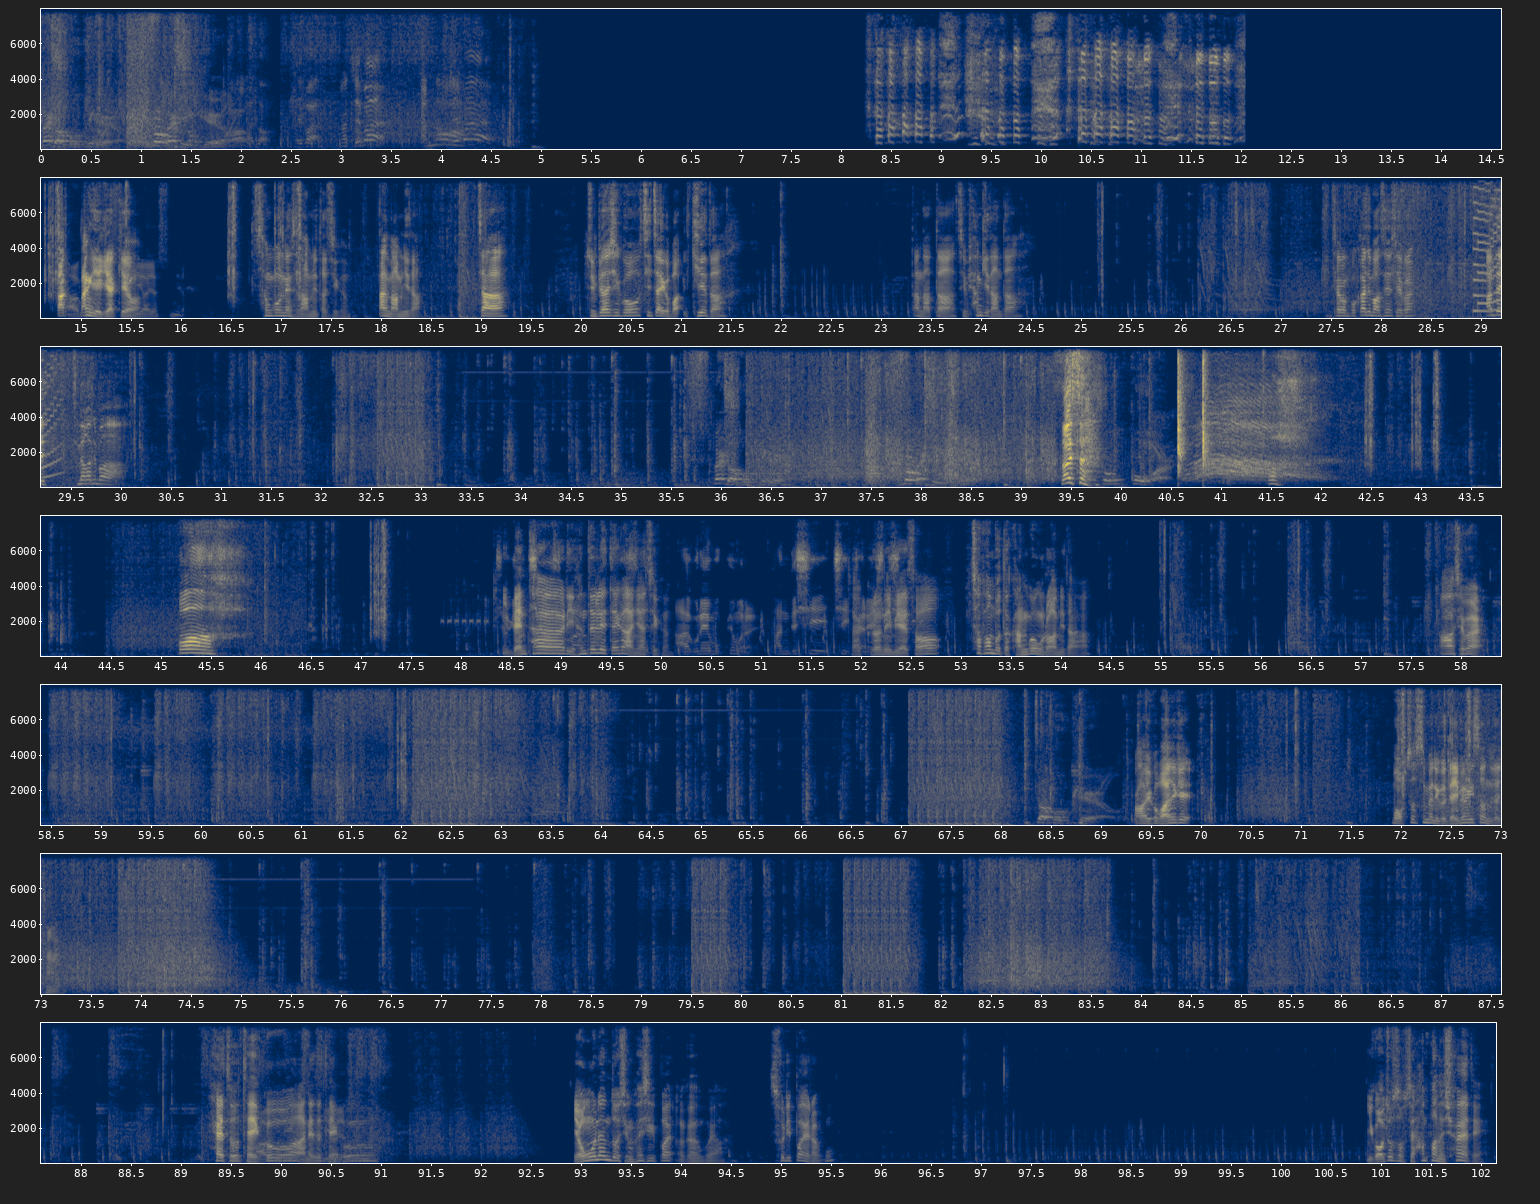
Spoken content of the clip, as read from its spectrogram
Double kill. Multi kill. 가서 제발 제발 안 나와 제발 딱, 딱 얘기할게요. 성공 내서 납니다 지금. 딱 납니다. 자 준비하시고 진짜 이거 마, 기회다. 딱 났다. 지금 향기 난다. 제발 못 가지 마세요 제발. 안 돼! 지나가지 마. Nice! Go 와. 이 mental이 흔들릴 때가 아니야 지금 자. 그런 의미에서 첫 판부터 강공으로 합니다 아 제발. 아 이거 만약에 뭐 없었으면 이거 4명 있었는데 중에 해도 되고 아군이 안 해도 되고. 영혼엠도 지금 회식 빠이 아까 뭐야 수리 빠이라고? 이거 어쩔 수 없어요. 한 판은 쉬어야 돼.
